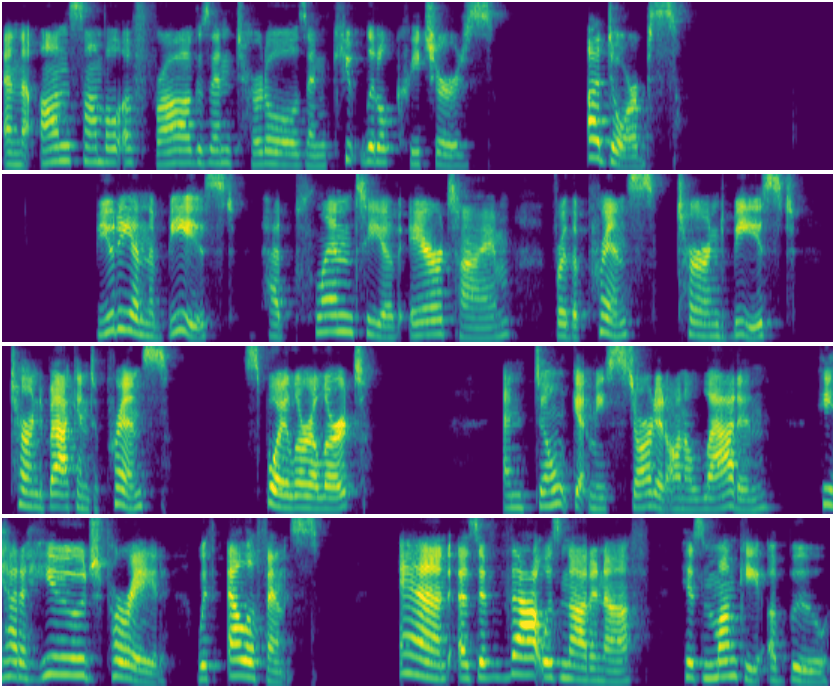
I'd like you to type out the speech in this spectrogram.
and the ensemble of frogs and turtles and cute little creatures. Adorbs. Beauty and the Beast had plenty of airtime for the prince turned beast, turned back into prince. Spoiler alert. And don't get me started on Aladdin. He had a huge parade with elephants. And as if that was not enough, his monkey, Abu,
